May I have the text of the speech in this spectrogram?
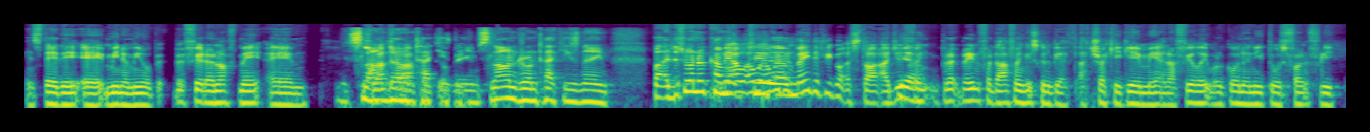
instead of uh, Minamino. But, but fair enough, mate. Um, Slander so on Taki's name. Slander on Taki's name. But I just want to come I mean, I, I, I, to, I wouldn't um, mind if you got a start. I just yeah. think Brentford. I think it's going to be a, a, tricky game, mate, and I feel like we're going to need those front three.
